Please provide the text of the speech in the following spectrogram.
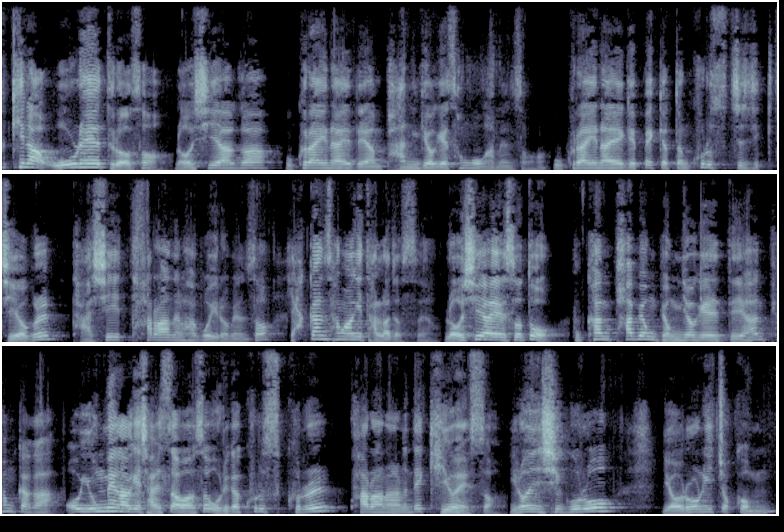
특히나 올해 들어서 러시아가 우크라이나에 대한 반격에 성공하면서 우크라이나에게 뺏겼던 쿠르스 지역을 다시 탈환을 하고 이러면서 약간 상황이 달라졌어요. 러시아에서도 북한 파병 병력에 대한 평가가 어, 용맹하게 잘 싸워서 우리가 쿠르스크를 탈환하는데 기여했어. 이런 식으로 여론이 조금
